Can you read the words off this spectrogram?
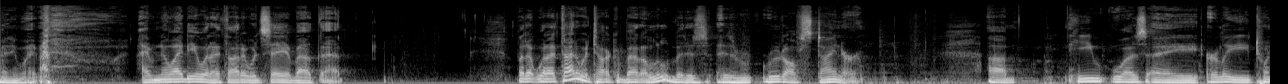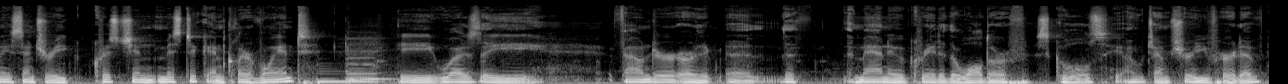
Anyway, I have no idea what I thought I would say about that. But what I thought I would talk about a little bit is, is Rudolf Steiner. Um, he was a early 20th century Christian mystic and clairvoyant. He was the founder or the, uh, the, the man who created the Waldorf schools, which I'm sure you've heard of.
